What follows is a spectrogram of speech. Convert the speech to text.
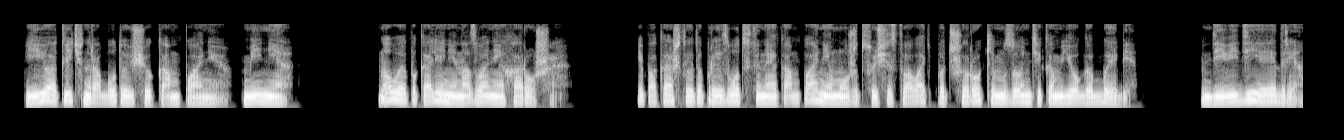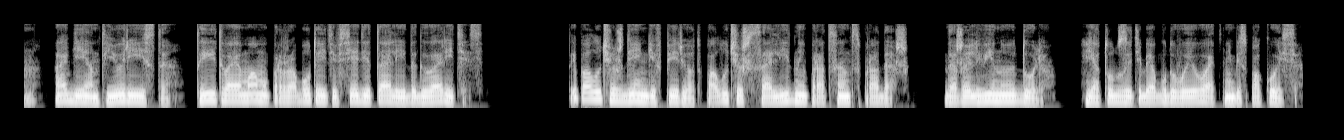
ее отлично работающую компанию, меня. Новое поколение название хорошее. И пока что эта производственная компания может существовать под широким зонтиком Йога Бэби. DVD Эдриан, агент, юристы. Ты и твоя мама проработаете все детали и договоритесь. Ты получишь деньги вперед, получишь солидный процент с продаж, даже львиную долю. Я тут за тебя буду воевать, не беспокойся.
